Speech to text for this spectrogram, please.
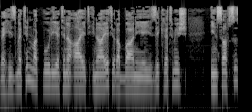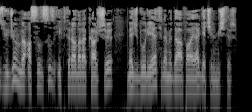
ve hizmetin makbuliyetine ait inayet-i rabbaniyeyi zikretmiş, insafsız hücum ve asılsız iftiralara karşı mecburiyetle müdafaya geçilmiştir.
